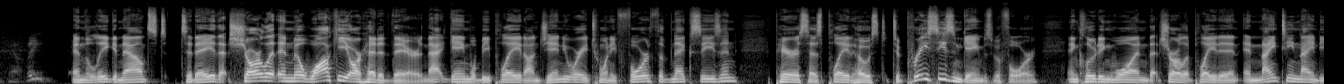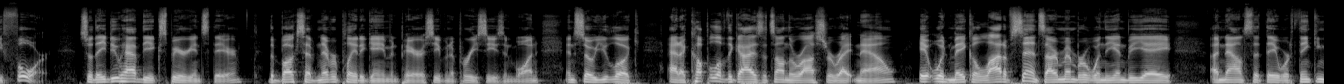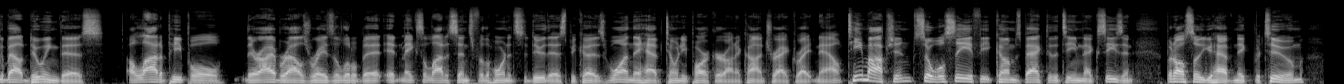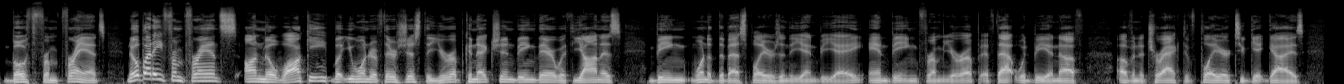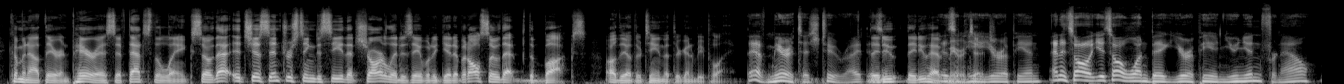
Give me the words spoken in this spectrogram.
And the league announced today that Charlotte and Milwaukee are headed there, and that game will be played on January 24th of next season. Paris has played host to preseason games before, including one that Charlotte played in in 1994. So they do have the experience there. The Bucks have never played a game in Paris, even a preseason one. And so you look at a couple of the guys that's on the roster right now, it would make a lot of sense. I remember when the NBA announced that they were thinking about doing this, a lot of people their eyebrows raise a little bit. It makes a lot of sense for the Hornets to do this because one, they have Tony Parker on a contract right now, team option, so we'll see if he comes back to the team next season. But also you have Nick Batum, both from France. Nobody from France on Milwaukee, but you wonder if there's just the Europe connection being there with Giannis being one of the best players in the NBA and being from Europe, if that would be enough of an attractive player to get guys coming out there in Paris if that's the link. So that it's just interesting to see that Charlotte is able to get it, but also that the Bucks are the other team that they're going to be playing. They have Mirotic too, right? They do. They do have isn't Mirotic. he European? And it's all it's all one big European Union for now,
